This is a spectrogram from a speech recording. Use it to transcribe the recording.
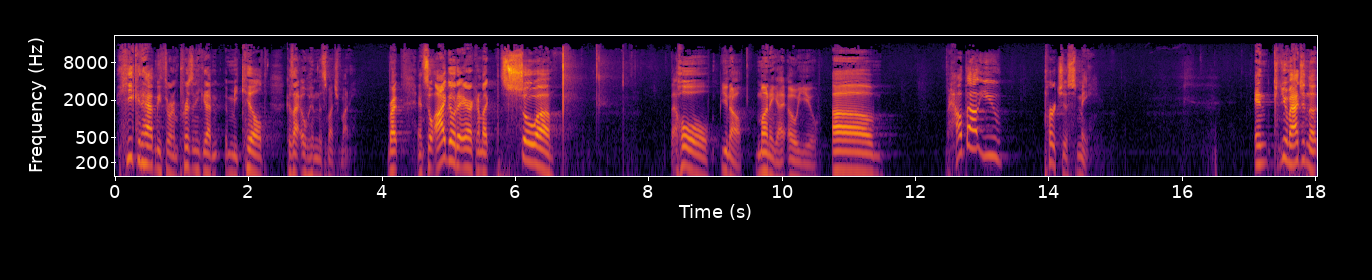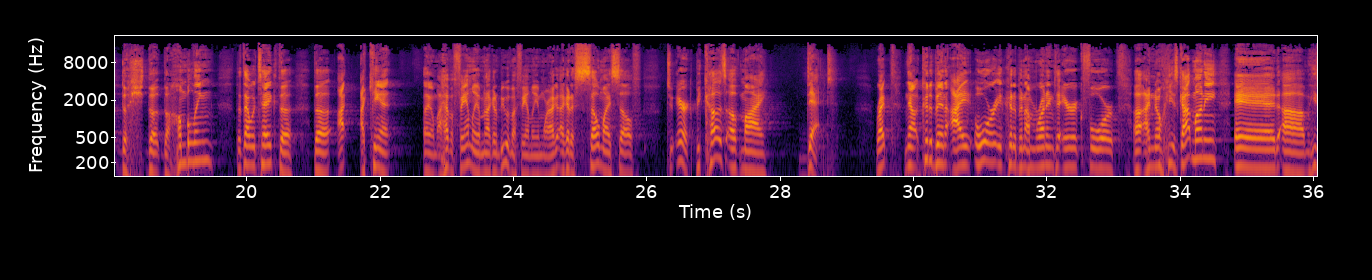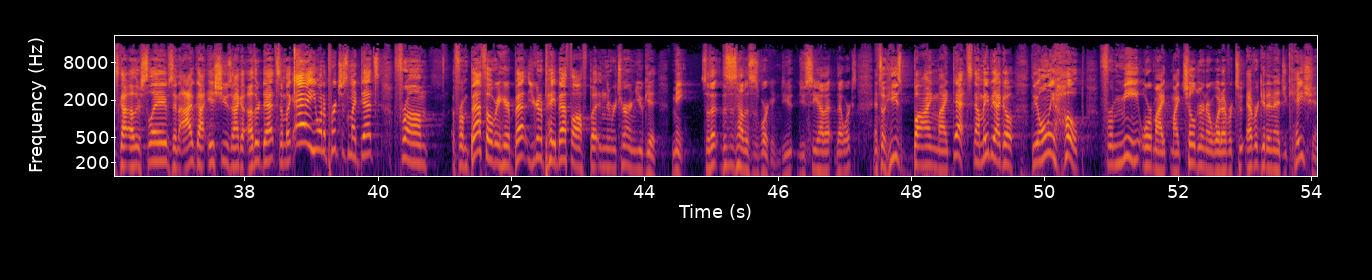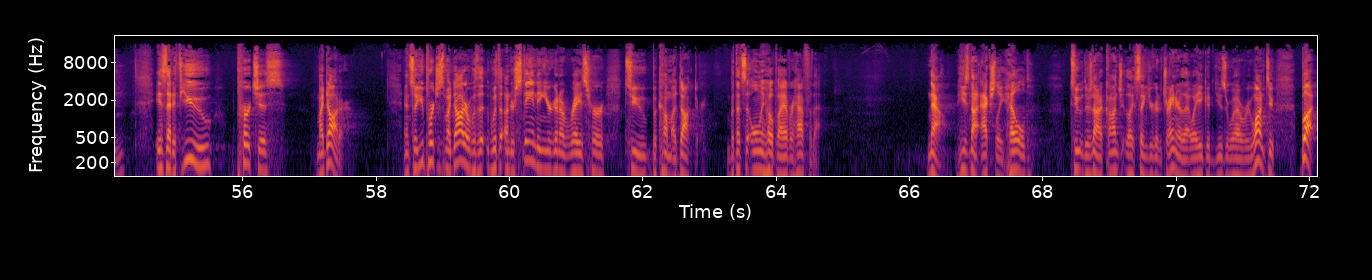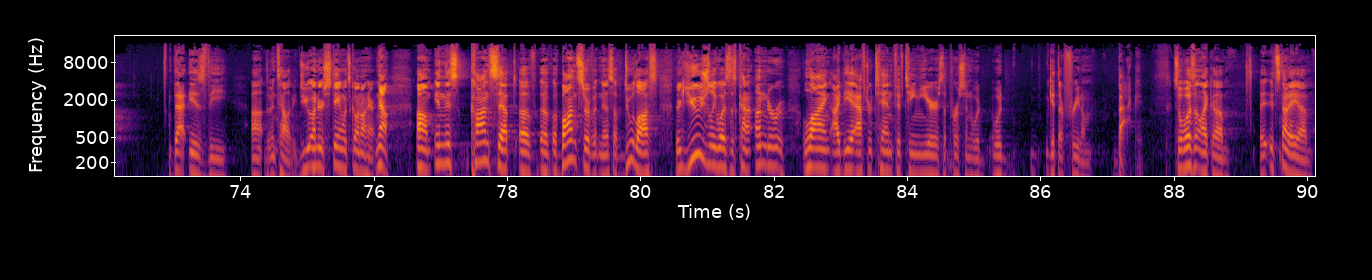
he could have me thrown in prison, he could have me killed because I owe him this much money. Right? And so I go to Eric and I'm like, so, uh, that whole, you know, money I owe you, um, how about you purchase me? And can you imagine the, the, the, the humbling that that would take? The, the I, I can't, I have a family, I'm not going to be with my family anymore. I, I got to sell myself to Eric because of my debt. Right now, it could have been I, or it could have been I'm running to Eric for. Uh, I know he's got money and um, he's got other slaves, and I've got issues and I got other debts. I'm like, hey, you want to purchase my debts from from Beth over here? Beth, you're going to pay Beth off, but in the return, you get me. So that, this is how this is working. Do you, do you see how that, that works? And so he's buying my debts. Now, maybe I go, the only hope for me or my, my children or whatever to ever get an education is that if you purchase my daughter. And so you purchase my daughter with, a, with the understanding you're going to raise her to become a doctor. But that's the only hope I ever have for that. Now, he's not actually held to, there's not a contract like saying you're going to train her that way. He could use her however he wanted to. But that is the, uh, the mentality. Do you understand what's going on here? Now, um, in this concept of, of, of bondservantness, of doulos, there usually was this kind of underlying idea after 10, 15 years, the person would, would get their freedom back. So it wasn't like a, it's not a, a, um,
